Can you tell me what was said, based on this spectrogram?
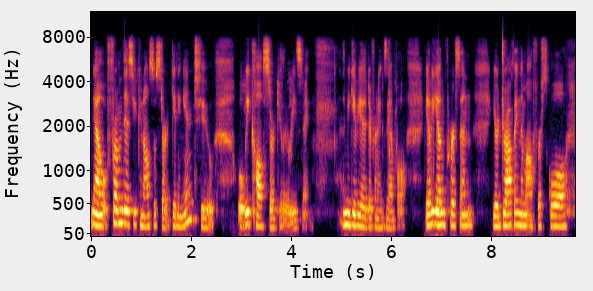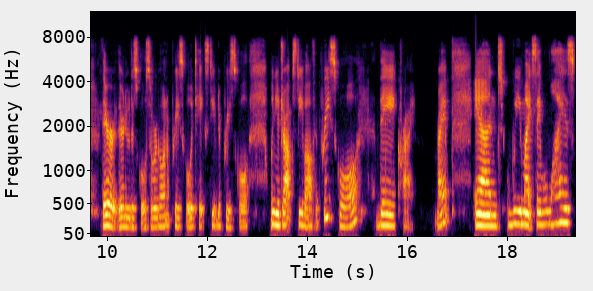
Now, from this, you can also start getting into what we call circular reasoning. Let me give you a different example. You have a young person, you're dropping them off for school. They're they're new to school, so we're going to preschool. We take Steve to preschool. When you drop Steve off at preschool, they cry, right? And we might say, well, why is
